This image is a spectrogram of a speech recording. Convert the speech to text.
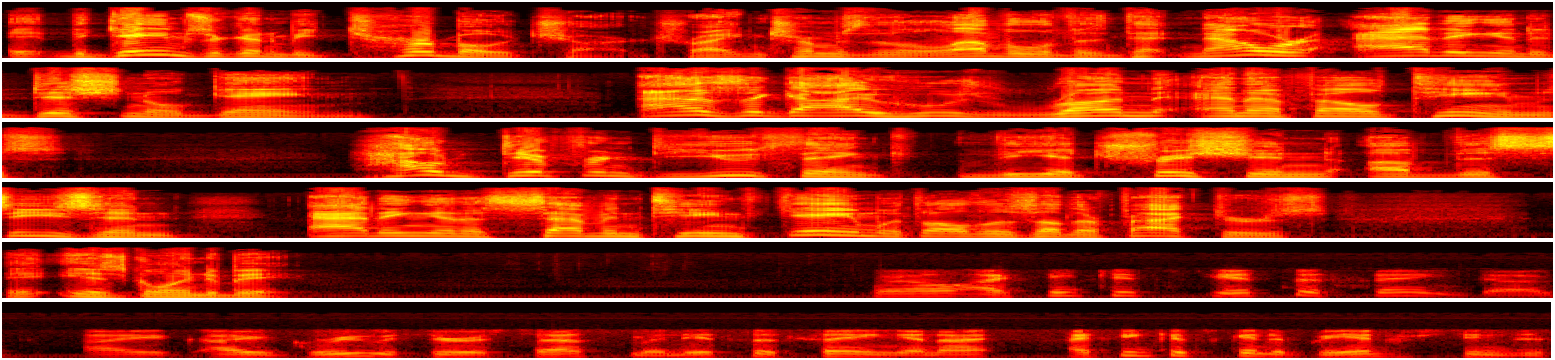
It, the games are going to be turbocharged, right? In terms of the level of intent. Now we're adding an additional game. As a guy who's run NFL teams, how different do you think the attrition of this season, adding in a 17th game with all those other factors, is going to be? Well, I think it's it's a thing, Doug. I, I agree with your assessment. It's a thing, and I, I think it's going to be interesting to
